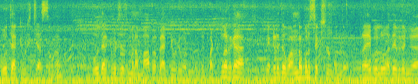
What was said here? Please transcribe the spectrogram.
బూత్ యాక్టివిటీస్ చేస్తున్నాం. బూత్ యాక్టివిటీస్ మనం మాపప్ యాక్టివిటీ కూడా ఉంటుంది. పర్టికులర్గా ఎక్కడైతే వండబుల్ సెక్షన్ ఉంటుందో ట్రైబుల్ అదేవిధంగా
